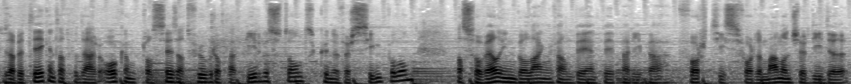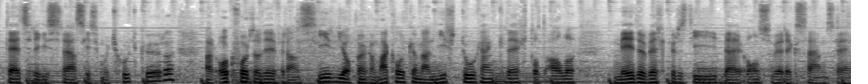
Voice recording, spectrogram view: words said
Dus dat betekent dat we daar ook een proces dat vroeger op papier bestond kunnen versimpelen. Dat is zowel in belang van BNP Paribas Fortis voor de manager die de tijdsregistraties moet goedkeuren, maar ook voor de leverancier die op een gemakkelijke manier toegang krijgt tot alle medewerkers die bij ons werkzaam zijn.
